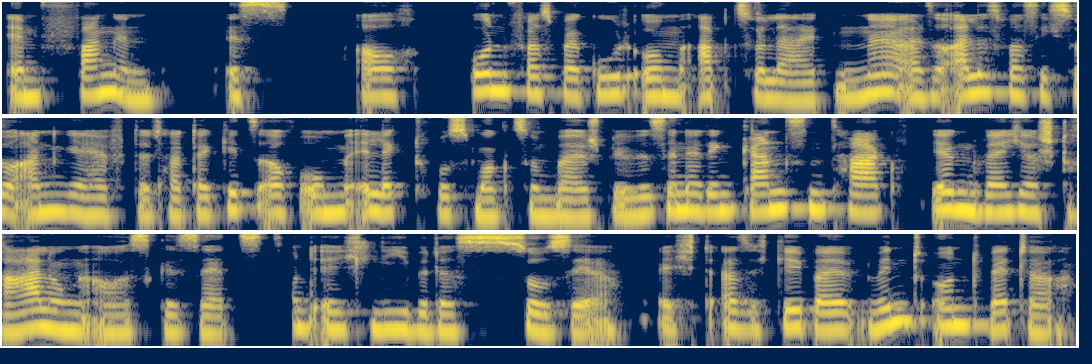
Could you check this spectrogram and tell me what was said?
empfangen ist auch unfassbar gut, um abzuleiten. Ne? Also alles, was sich so angeheftet hat. Da geht's auch um Elektrosmog zum Beispiel. Wir sind ja den ganzen Tag irgendwelcher Strahlung ausgesetzt. Und ich liebe das so sehr. Echt. Also ich gehe bei Wind und Wetter.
